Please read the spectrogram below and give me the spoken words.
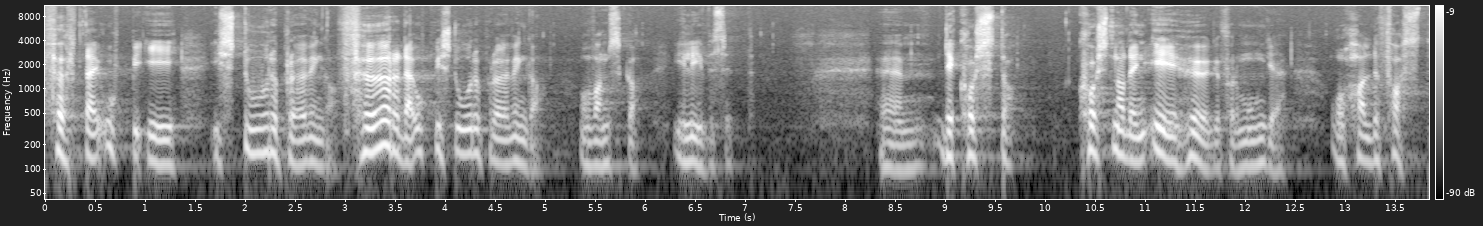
ført dem opp i, i store prøvinger. Fører dem opp i store prøvinger og vansker i livet sitt. Det koster. Kostnaden er høy for mange å holde fast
